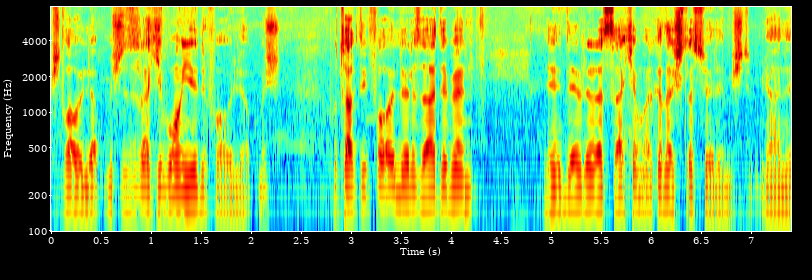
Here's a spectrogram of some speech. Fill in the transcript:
Faul yapmışız. Rakip 17 faul yapmış. Bu taktik faulleri zaten ben e, devre arası hakem arkadaşla söylemiştim. Yani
